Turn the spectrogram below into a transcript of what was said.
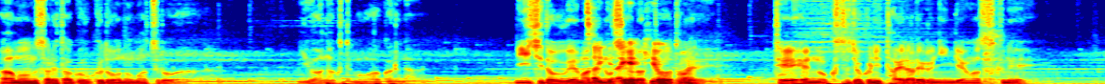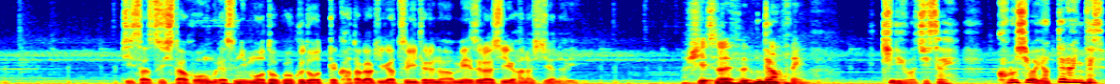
破門された極道の末路は言わなくてもわかるな。一度上までのし上がった後で底辺の屈辱に耐えられる人間は少ねえ。自殺したホームレスに元極道って肩書きがついてるのは珍しい話じゃない。Oh, shit, so left with nothing. 桐生は実際殺しはやってないんです。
